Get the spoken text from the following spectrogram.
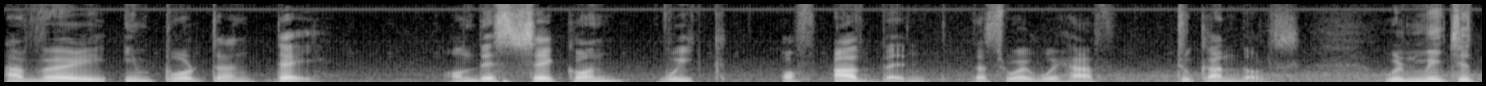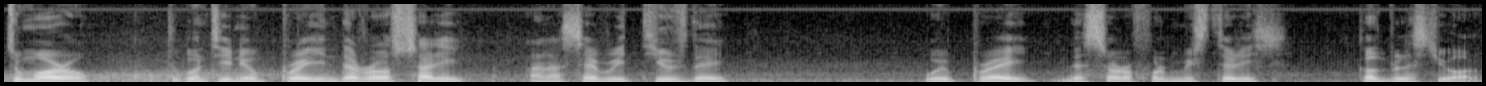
a very important day on the second week of Advent. That's why we have two candles. We'll meet you tomorrow to continue praying the Rosary, and as every Tuesday, we pray the sorrowful mysteries. God bless you all.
